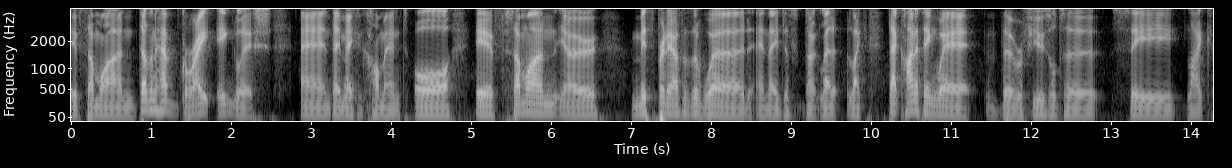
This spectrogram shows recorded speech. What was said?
if someone doesn't have great English and they make a comment or if someone, you know, mispronounces a word and they just don't let it like that kind of thing where the refusal to see like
